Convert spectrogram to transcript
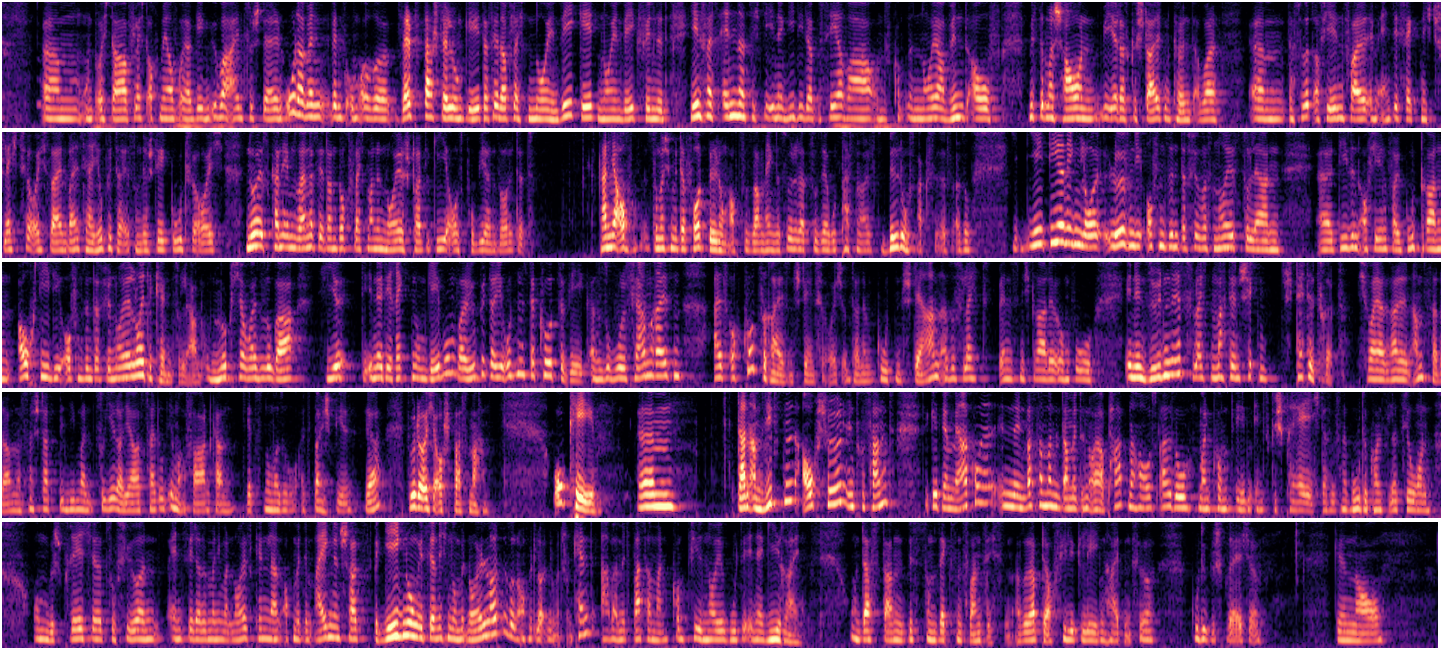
und euch da vielleicht auch mehr auf euer Gegenüber einzustellen. Oder wenn es um eure Selbstdarstellung geht, dass ihr da vielleicht einen neuen Weg geht, einen neuen Weg findet. Jedenfalls ändert sich die Energie, die da bisher war und es kommt ein neuer Wind auf. Müsst ihr mal schauen, wie ihr das gestalten könnt. Aber ähm, das wird auf jeden Fall im Endeffekt nicht schlecht für euch sein, weil es ja Jupiter ist und der steht gut für euch. Nur es kann eben sein, dass ihr dann doch vielleicht mal eine neue Strategie ausprobieren solltet. Kann ja auch zum Beispiel mit der Fortbildung auch zusammenhängen. Das würde dazu sehr gut passen, weil es die Bildungsachse ist. Also diejenigen Löwen, die offen sind dafür, was Neues zu lernen, äh, die sind auf jeden Fall gut dran. Auch die, die offen sind dafür, neue Leute kennenzulernen. Und möglicherweise sogar hier in der direkten Umgebung, weil Jupiter hier unten ist der kurze Weg. Also sowohl Fernreisen als auch kurze Reisen stehen für euch unter einem guten Stern. Also vielleicht, wenn es nicht gerade irgendwo in den Süden ist, vielleicht macht ihr einen schicken Städtetrip. Ich war ja gerade in Amsterdam, das ist eine Stadt, in die man zu jeder Jahreszeit und immer fahren kann. Jetzt nur mal so als Beispiel. Ja? Würde euch auch Spaß machen. Okay, ähm, dann am 7., auch schön, interessant, da geht der Merkur in den Wassermann und damit in euer Partnerhaus. Also man kommt eben ins Gespräch. Das ist eine gute Konstellation um Gespräche zu führen, entweder wenn man jemand Neues kennenlernt, auch mit dem eigenen Schatz. Begegnung ist ja nicht nur mit neuen Leuten, sondern auch mit Leuten, die man schon kennt, aber mit Wassermann kommt viel neue, gute Energie rein. Und das dann bis zum 26. Also da habt ihr auch viele Gelegenheiten für gute Gespräche. Genau.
